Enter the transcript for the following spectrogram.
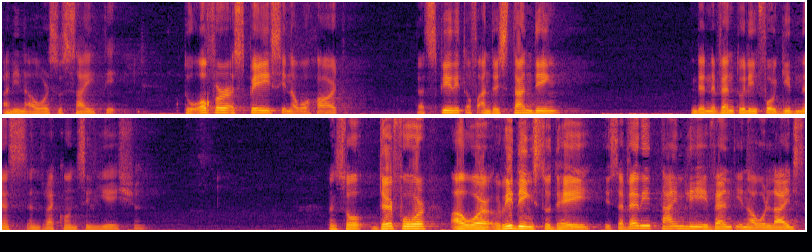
and in our society. To offer a space in our heart, that spirit of understanding, and then eventually forgiveness and reconciliation. And so, therefore, our readings today is a very timely event in our lives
